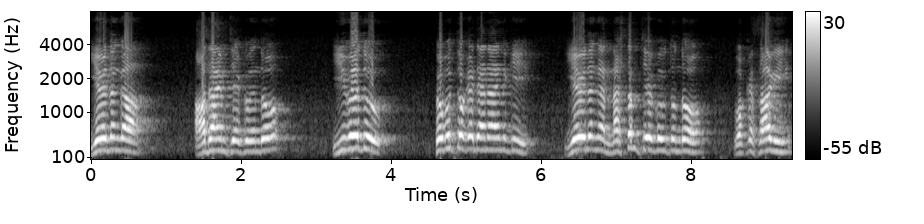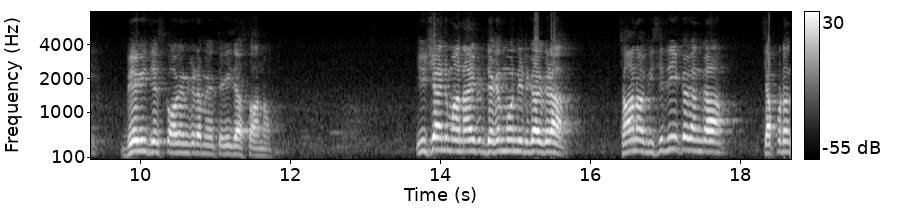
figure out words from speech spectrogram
ఏ విధంగా ఆదాయం చేకూరిందో ఈరోజు ప్రభుత్వ ఖజానానికి ఏ విధంగా నష్టం చేకూరుతుందో ఒక్కసారి బేరీ చేసుకోవాలని కూడా మేము తెలియజేస్తా ఉన్నాం. ఈ విషయాన్ని మా నాయకుడు జగన్మోహన్ రెడ్డి గారు కూడా చాలా విశదీకరంగా చెప్పడం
